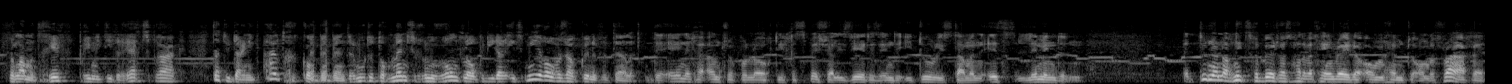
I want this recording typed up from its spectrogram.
Verlammend gif, primitieve rechtspraak. Dat u daar niet uitgekomen bent. Er moeten toch mensen genoeg rondlopen die daar iets meer over zou kunnen vertellen. De enige antropoloog die gespecialiseerd is in de Ituri-stammen is Limington. Eh, Toen er nog niets gebeurd was, hadden we geen reden om hem te ondervragen.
